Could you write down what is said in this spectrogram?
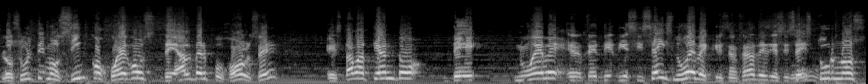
los últimos cinco juegos de Albert Pujols, ¿eh? Está bateando de 9, eh, de 16-9, Cristian, o sea, de 16 uh. turnos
